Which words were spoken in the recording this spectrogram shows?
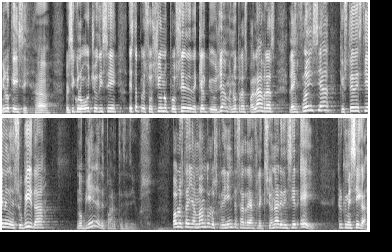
mira lo que dice. Ah, versículo 8 dice, esta persuasión no procede de aquel que os llama. En otras palabras, la influencia que ustedes tienen en su vida no viene de parte de Dios. Pablo está llamando a los creyentes a reflexionar y decir, hey, creo que me siga.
